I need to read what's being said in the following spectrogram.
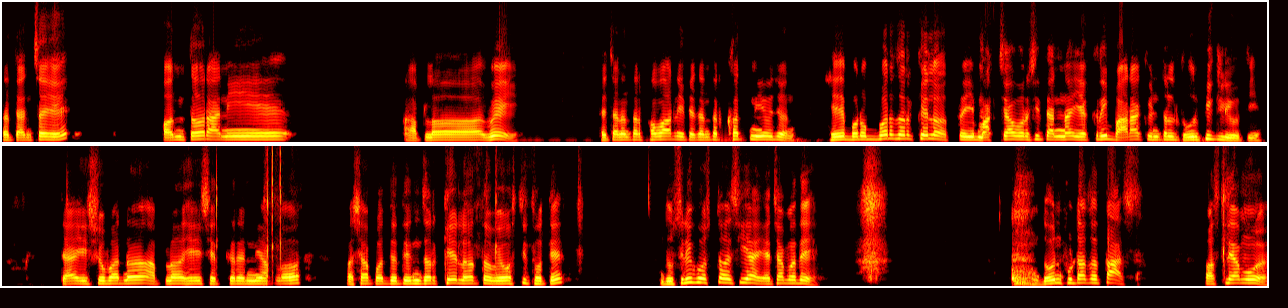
तर त्यांचं हे अंतर आणि आपलं वेळ त्याच्यानंतर फवारणी त्याच्यानंतर खत नियोजन हे बरोबर जर केलं तर मागच्या वर्षी त्यांना एकरी बारा क्विंटल धूर पिकली होती. त्या हिशोबानं आपलं हे शेतकऱ्यांनी आपलं अशा पद्धतीने जर केलं तर व्यवस्थित होते. दुसरी गोष्ट अशी आहे याच्यामध्ये दोन फुटाचा तास असल्यामुळं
